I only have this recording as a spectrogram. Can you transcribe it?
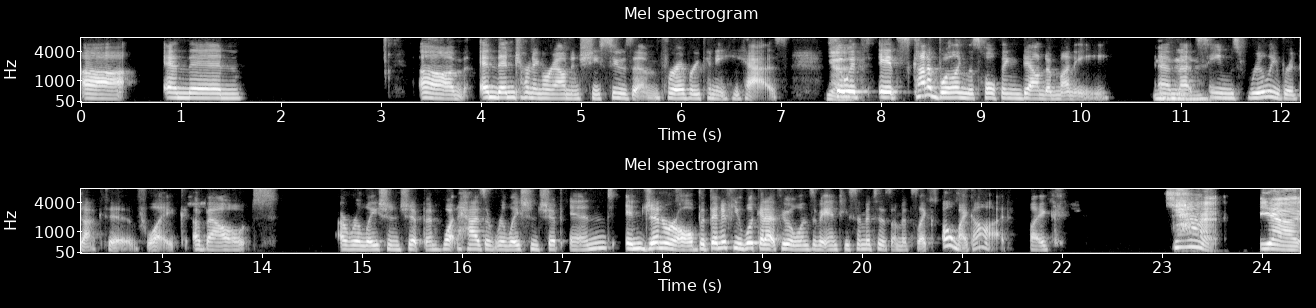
uh and then um, and then turning around and she sues him for every penny he has. Yeah. So it's it's kind of boiling this whole thing down to money, and mm-hmm. that seems really reductive, like about a relationship and what has a relationship end in general. But then if you look at it through a lens of anti-Semitism, it's like, oh my god, like, yeah, yeah,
